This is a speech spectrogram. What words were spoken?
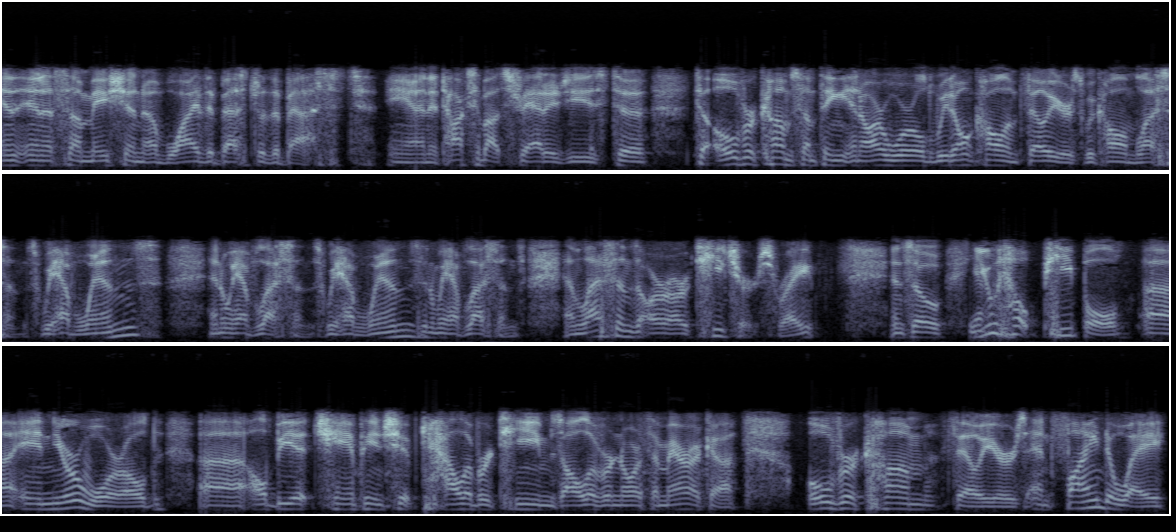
in, in, a summation of why the best are the best. And it talks about strategies to, to overcome something in our world. We don't call them failures, we call them lessons. We have wins and we have lessons. We have wins and we have lessons. And lessons are our teachers, right? And so yeah. you help people uh, in your world, uh, albeit championship caliber teams all over North America, overcome failures and find a way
